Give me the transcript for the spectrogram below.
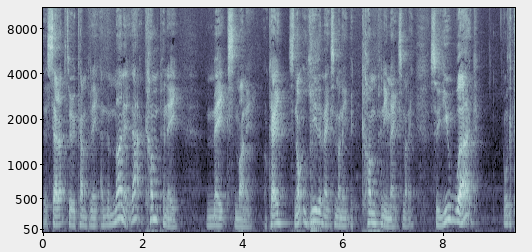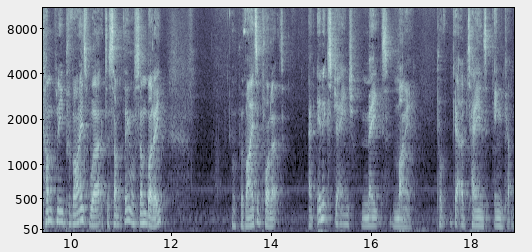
that's set up through a company, and the money, that company makes money. Okay, it's not you that makes money, the company makes money. So you work, or the company provides work to something or somebody, or provides a product, and in exchange makes money get obtains income.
